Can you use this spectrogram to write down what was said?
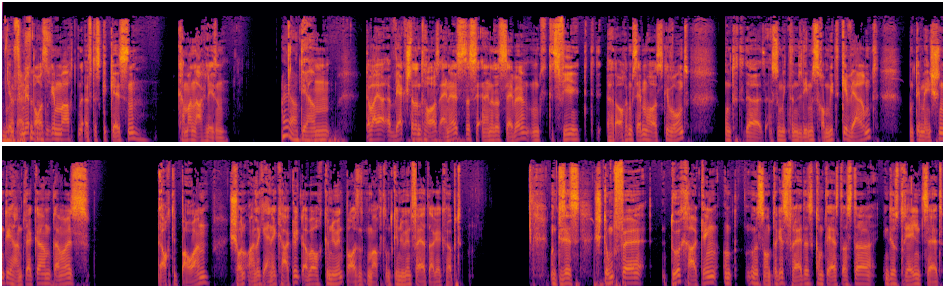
Die haben viel mehr Pausen gemacht und öfters gegessen. Kann man nachlesen. Ah ja. Die haben, da war ja Werkstatt und Haus eines, das eine und dasselbe und das Vieh hat auch im selben Haus gewohnt und der, somit den Lebensraum mitgewärmt und die Menschen, die Handwerker haben damals, auch die Bauern, schon ordentlich eingekackelt, aber auch genügend Pausen gemacht und genügend Feiertage gehabt. Und dieses stumpfe Durchhackeln und nur Sonntag ist frei, das kommt ja erst aus der industriellen Zeit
